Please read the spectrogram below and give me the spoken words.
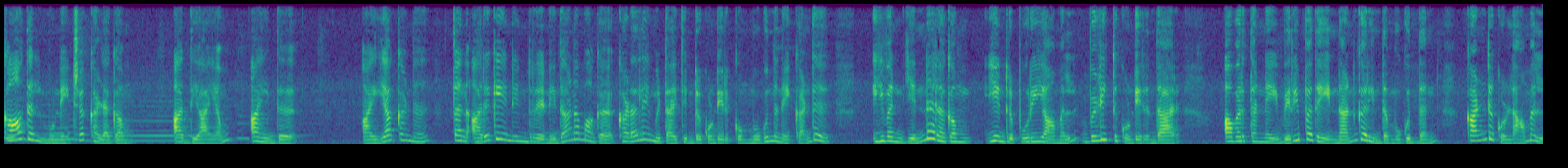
காதல் முன்னேற்ற கழகம் அத்தியாயம் ஐந்து. ஐயா கண்ணு தன் அருகே நின்று நிதானமாக கடலை மிட்டாய் தின்று கொண்டிருக்கும் முகுந்தனை கண்டு இவன் என்ன ரகம்? என்று புரியாமல் விழித்து கொண்டிருந்தார். அவர் தன்னை வெறிப்பதை நன்கறிந்த முகுந்தன் கண்டு கொள்ளாமல்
